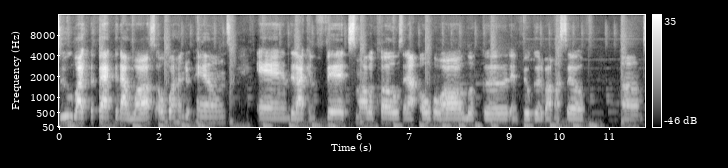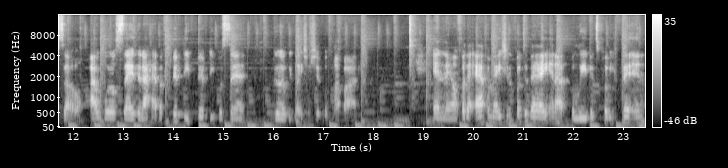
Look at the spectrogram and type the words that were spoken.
do like the fact that I lost over 100 pounds and that I can fit smaller clothes and I overall look good and feel good about myself. Um, so I will say that I have a 50 50% good relationship with my body. And now for the affirmation for today, and I believe it's pretty fitting,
